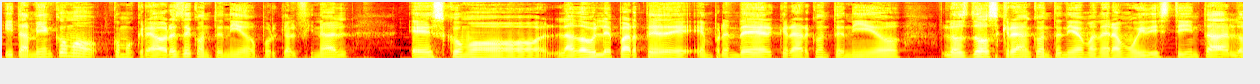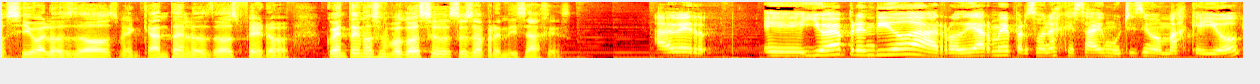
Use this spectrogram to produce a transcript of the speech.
y también como, como creadores de contenido, porque al final es como la doble parte de emprender, crear contenido. Los dos crean contenido de manera muy distinta, los sigo a los dos, me encantan los dos, pero cuéntenos un poco sus aprendizajes. A ver, eh, yo he aprendido a rodearme de personas que saben muchísimo más que yo.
